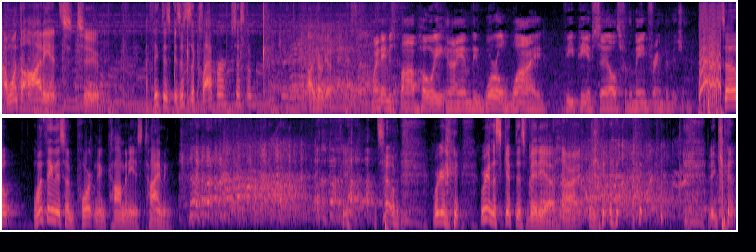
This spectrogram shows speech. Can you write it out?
I want the audience to, I think this, is this the clapper system? Oh, here we go. My name is Bob Hoey, and I am the worldwide VP of Sales for the mainframe division. So, one thing that's important in comedy is timing. so we're we're gonna skip this video, all right? because,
